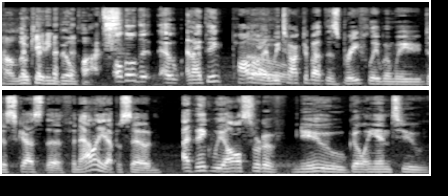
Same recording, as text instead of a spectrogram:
uh, locating Bill Potts. Although, the, uh, and I think Paul and I, we Oh. talked about this briefly when we discussed the finale episode. I think we all sort of knew going into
